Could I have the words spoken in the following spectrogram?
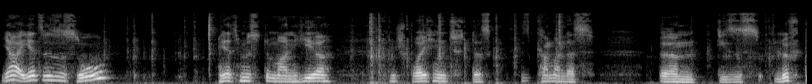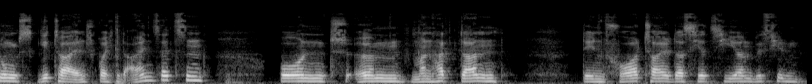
Ja, jetzt ist es so, jetzt müsste man hier entsprechend, das kann man das, ähm, dieses Lüftungsgitter entsprechend einsetzen und ähm, man hat dann den Vorteil, dass jetzt hier ein bisschen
